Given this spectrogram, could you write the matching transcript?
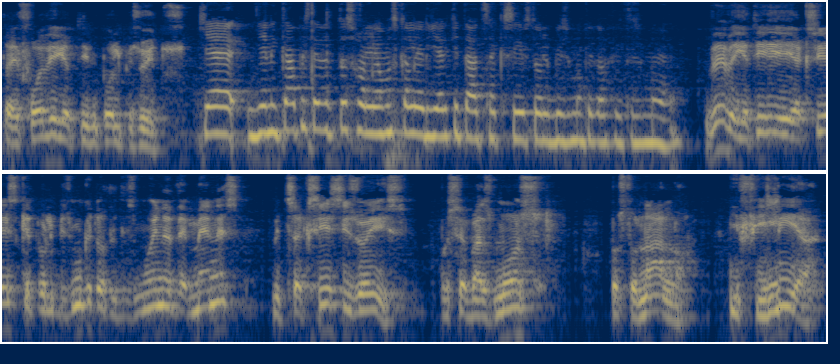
τα εφόδια για την υπόλοιπη ζωή τους. Και γενικά πιστεύετε ότι το σχολείο μας καλλιεργεί αρκετά τις αξίες του Ολυμπισμού και του αθλητισμού; Βέβαια, γιατί οι αξίες και του Ολυμπισμού και του αθλητισμού είναι δεμένες με τις αξίες της ζωής. Ο σεβασμός προς τον άλλο, η φιλία,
